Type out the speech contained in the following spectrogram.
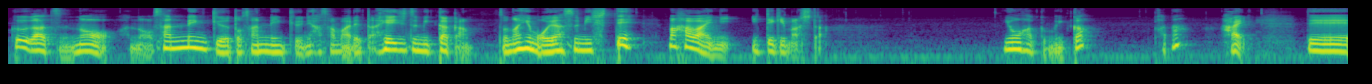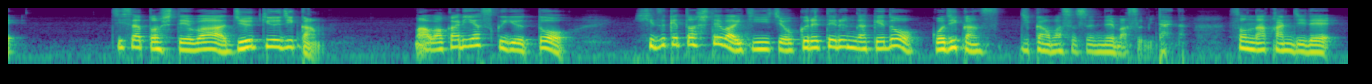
9月のあの3連休と3連休に挟まれた平日3日間、その日もお休みして、まあ、ハワイに行ってきました。4泊6日かな？はい。で、時差としては19時間。まあ分かりやすく言うと、日付としては1日遅れてるんだけど、5時間、時間は進んでますみたいな。そんな感じで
